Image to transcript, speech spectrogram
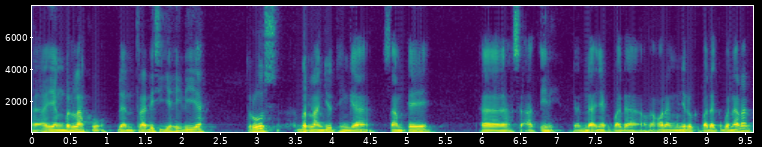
uh, yang berlaku dan tradisi jahiliyah terus berlanjut hingga sampai uh, saat ini. Dan hendaknya kepada orang-orang yang menyuruh kepada kebenaran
